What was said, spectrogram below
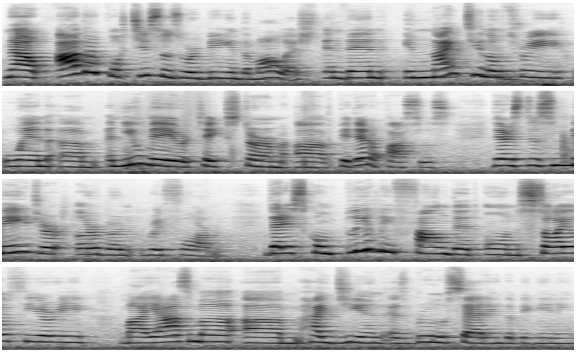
Now, other cortiços were being demolished, and then in 1903, when um, a new mayor takes term, uh, Pereira Passos, there's this major urban reform that is completely founded on soil theory, miasma um, hygiene, as Bruno said in the beginning.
